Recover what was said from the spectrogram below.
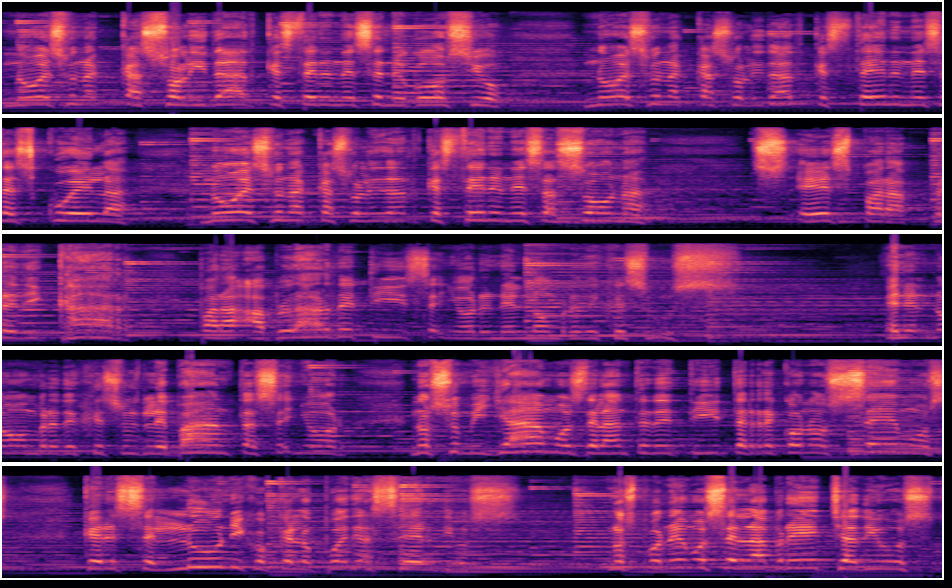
no es una casualidad que estén en ese negocio. No es una casualidad que estén en esa escuela, no es una casualidad que estén en esa zona. Es para predicar, para hablar de ti, Señor, en el nombre de Jesús. En el nombre de Jesús, levanta, Señor. Nos humillamos delante de ti, te reconocemos que eres el único que lo puede hacer, Dios. Nos ponemos en la brecha, Dios.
